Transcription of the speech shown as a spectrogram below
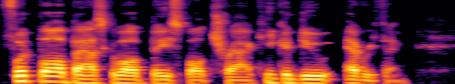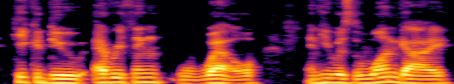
Football, basketball, baseball, track. He could do everything. He could do everything well, and he was the one guy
